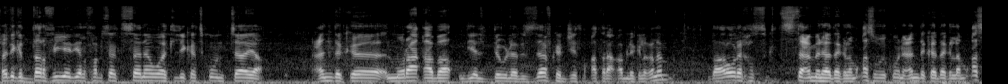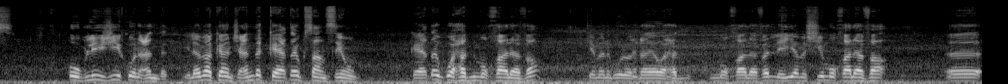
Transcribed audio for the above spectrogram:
فهذيك الظرفية ديال خمسة سنوات اللي كتكون نتايا عندك آه، المراقبة ديال الدولة بزاف كتجي تبقى تراقب لك الغنم ضروري خاصك تستعمل هذاك المقص ويكون عندك هذاك المقص. obligé يكون عندك. إلا ما كانش عندك كيعطيوك sanction كيعطيوك واحد المخالفة. كما نقولوا حنايا واحد المخالفة اللي هي ماشي مخالفة آه،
